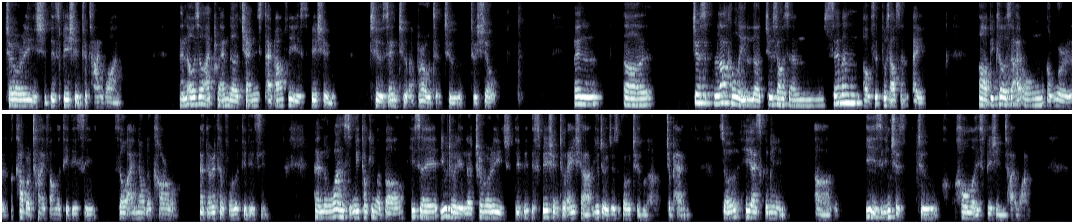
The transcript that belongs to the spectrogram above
traveling exhibition to Taiwan. And also I planned the Chinese typography exhibition to send to abroad to, to show. And uh, just luckily the 2007 or 2008, uh, because I own a word, a cover type from the TDC, so I know the Carol, the director for the TDC. And once we talking about, he said usually the travel exhibition to Asia usually just go to uh, Japan. So he asked me, uh, he is interested to hold an exhibition in Taiwan.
